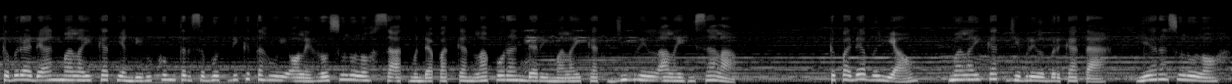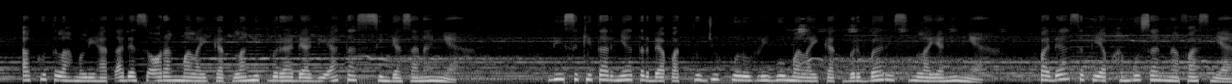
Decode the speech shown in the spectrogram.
Keberadaan malaikat yang dihukum tersebut diketahui oleh Rasulullah saat mendapatkan laporan dari malaikat Jibril alaihi salam. Kepada beliau, Malaikat Jibril berkata, Ya Rasulullah, aku telah melihat ada seorang malaikat langit berada di atas singgasananya. Di sekitarnya terdapat 70 ribu malaikat berbaris melayaninya. Pada setiap hembusan nafasnya,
